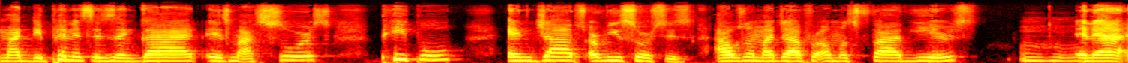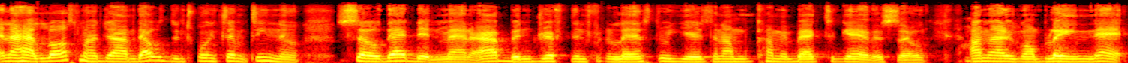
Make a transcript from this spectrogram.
my dependence is in god is my source people and jobs are resources i was on my job for almost five years Mhm. and I and I had lost my job. That was in 2017 though, so that didn't matter. I've been drifting for the last three years, and I'm coming back together. So I'm not even gonna blame that.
